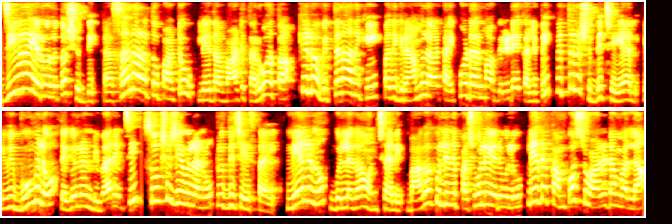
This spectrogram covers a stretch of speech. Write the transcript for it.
జీవన ఎరువులతో శుద్ధి రసాయనాలతో పాటు లేదా వాటి తరువాత కిలో విత్తనానికి పది గ్రాముల టైకోడర్మా విరిడే కలిపి విత్తన శుద్ధి చేయాలి. ఇవి భూమిలో తెగుళ్ళను నివారించి సూక్ష్మజీవులను వృద్ధి చేస్తాయి. నేలను గుల్లగా ఉంచాలి. బాగా కుళ్ళిన పశువుల ఎరువులు లేదా కంపోస్ట్ వాడటం వల్ల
